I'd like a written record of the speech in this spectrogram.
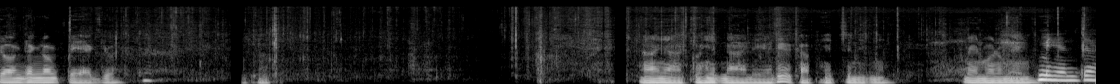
จองทั้งน้องแปลกอยู่หาอยากก็เฮ็ดนาเลยเด้อครับเฮ็ดชนิดนี้แม่นบ่น้องหนึงแม่นจ้ะ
